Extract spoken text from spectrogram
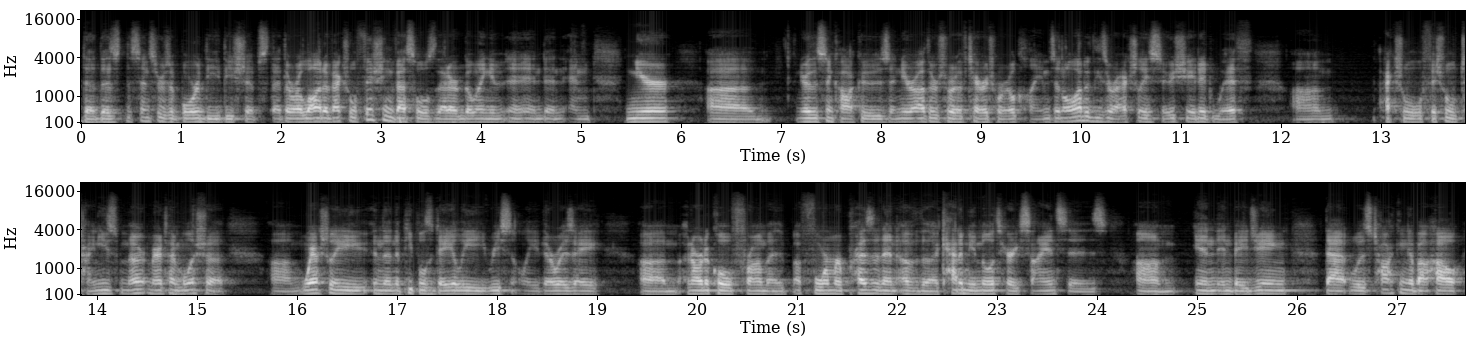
the, the, the, sensors aboard the, these ships that there are a lot of actual fishing vessels that are going and and and near uh, near the Senkakus and near other sort of territorial claims, and a lot of these are actually associated with um, actual official Chinese maritime militia. Um, we actually in the, in the, People's Daily recently there was a um, an article from a, a, former president of the Academy of Military Sciences um, in in Beijing that was talking about how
